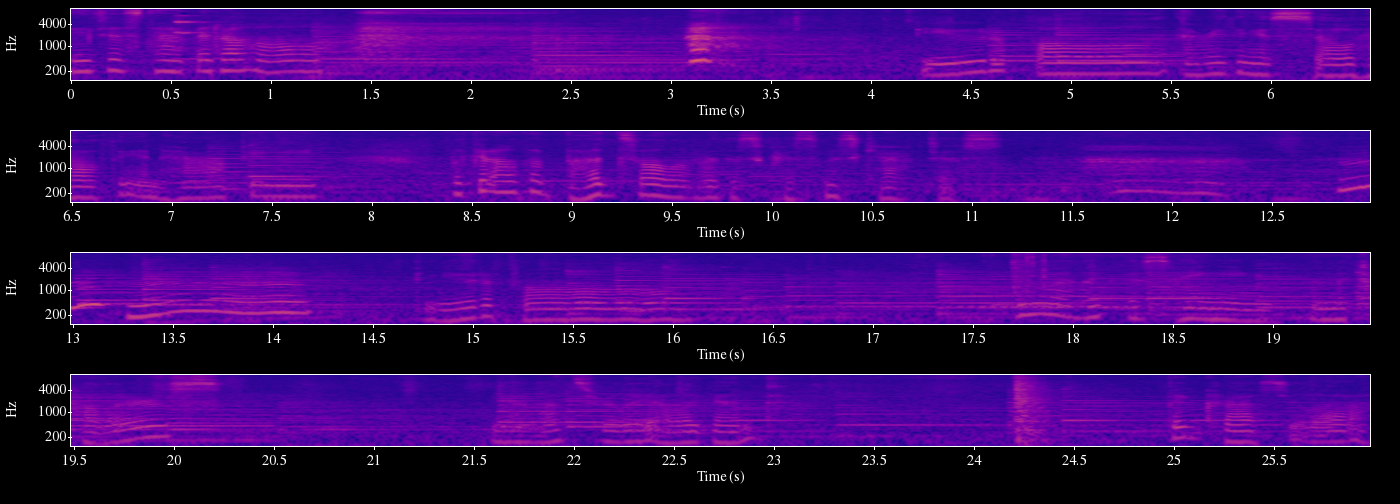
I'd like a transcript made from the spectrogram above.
They just have it all. Beautiful. Everything is so healthy and happy. Look at all the buds all over this Christmas cactus. mm -hmm. Beautiful. Ooh, I like this hanging and the colors. Yeah, that's really elegant. Big crassula.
